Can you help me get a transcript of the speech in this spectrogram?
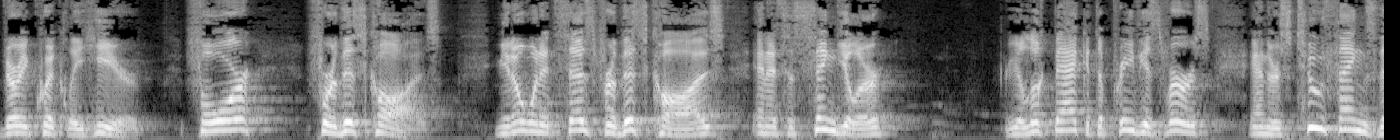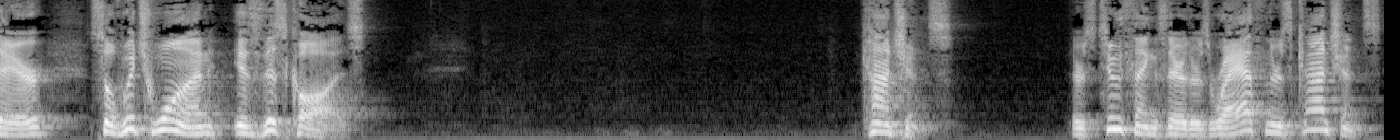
very quickly here. For, for this cause. You know, when it says for this cause, and it's a singular, you look back at the previous verse, and there's two things there. So which one is this cause? Conscience. There's two things there. There's wrath and there's conscience.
